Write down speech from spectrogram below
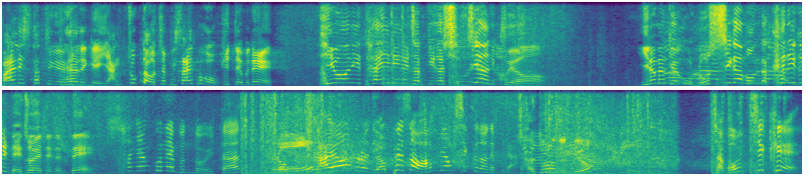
빨리 starting을 해야 되는 게 양쪽 다 어차피 사이퍼가 없기 때문에 T1이 타이밍을 잡기가 쉽지 않고요 이러면 결국 로시가 뭔가 crack을 내줘야 되는데 사냥꾼의 분노 일단 어? 들어가요. 그런데 옆에서 한 명씩 끊어냅니다. 잘 돌았는데요? 자 먼치킨.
